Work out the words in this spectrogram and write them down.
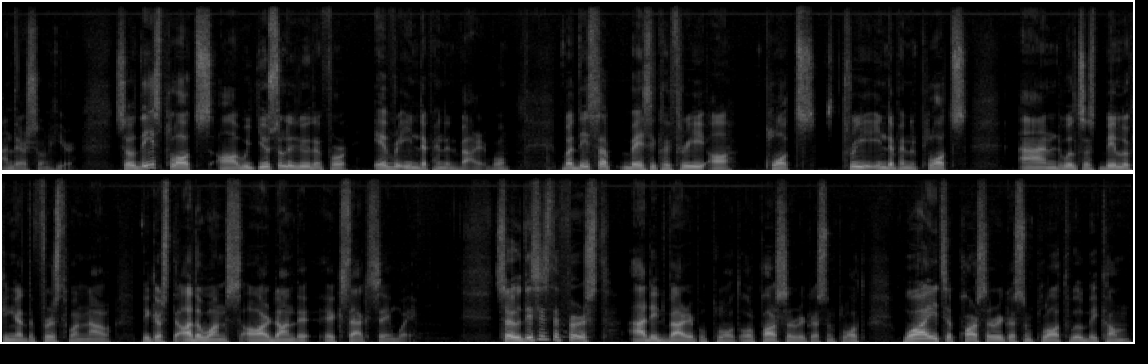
and they're shown here. So these plots, uh, we usually do them for every independent variable. But these are basically three uh, plots, three independent plots, and we'll just be looking at the first one now because the other ones are done the exact same way. So this is the first added variable plot or partial regression plot. Why it's a partial regression plot will become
